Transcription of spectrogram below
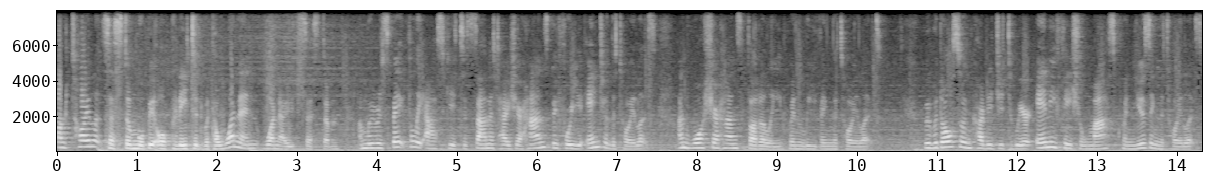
Our toilet system will be operated with a one in, one out system and we respectfully ask you to sanitise your hands before you enter the toilets and wash your hands thoroughly when leaving the toilet. We would also encourage you to wear any facial mask when using the toilets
